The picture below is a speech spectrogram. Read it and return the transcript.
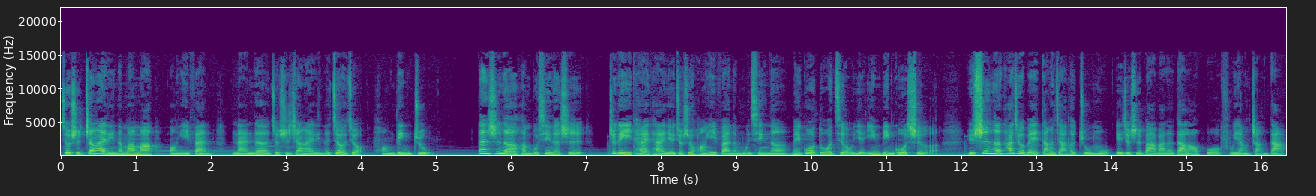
就是张爱玲的妈妈黄亦范，男的就是张爱玲的舅舅黄定柱。但是呢，很不幸的是，这个姨太太也就是黄义范的母亲呢，没过多久也因病过世了。于是呢，她就被当家的主母，也就是爸爸的大老婆抚养长大，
